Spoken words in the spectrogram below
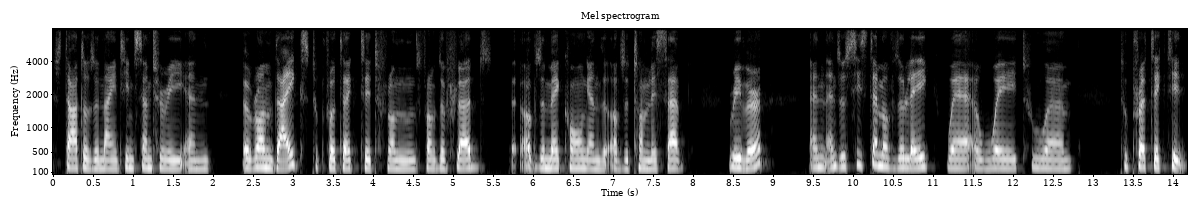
start of the 19th century and around dikes to protect it from from the floods of the Mekong and the, of the Tonle Sap River, and and the system of the lake were a way to um, to protect it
